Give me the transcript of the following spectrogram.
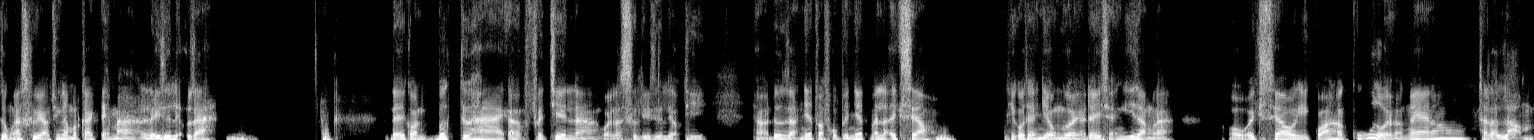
dùng SQL chính là một cách để mà lấy dữ liệu ra. Đấy còn bước thứ hai ở phía trên là gọi là xử lý dữ liệu thì à, đơn giản nhất và phổ biến nhất vẫn là Excel. Thì có thể nhiều người ở đây sẽ nghĩ rằng là ồ Excel thì quá là cũ rồi và nghe nó thật là lẩm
